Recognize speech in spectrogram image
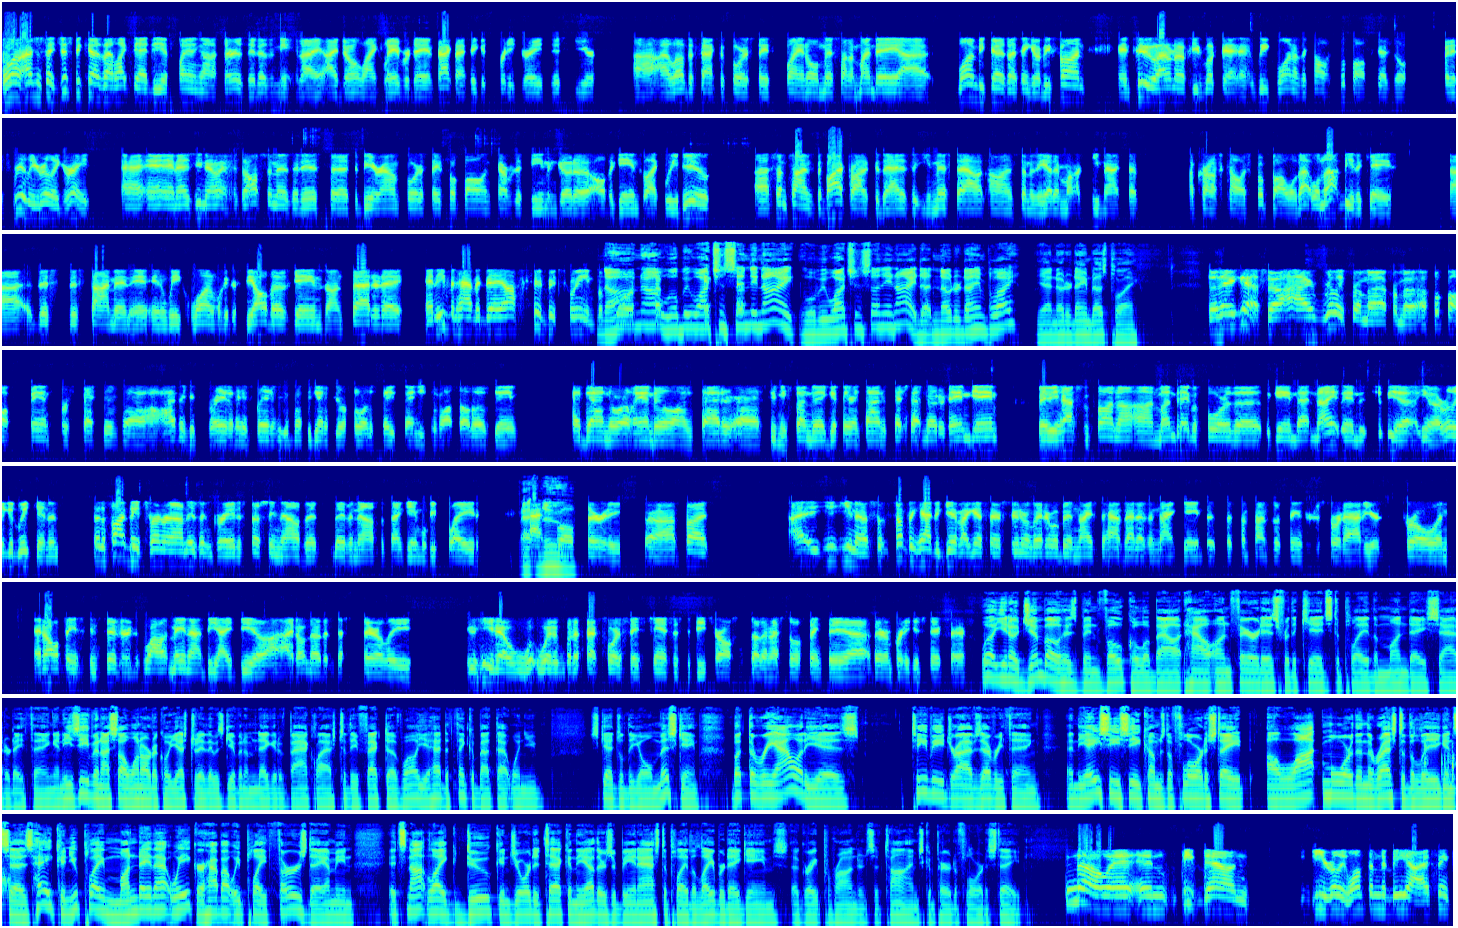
Well, I should say, just because I like the idea of playing on a Thursday doesn't mean that I, I don't like Labor Day. In fact, I think it's pretty great this year. Uh, I love the fact that Florida State's playing Ole Miss on a Monday. Uh, one, because I think it'll be fun, and two, I don't know if you've looked at week one of the college football schedule, but it's really, really great and, and as you know, as awesome as it is to, to be around Florida State football and cover the team and go to all the games like we do, uh, sometimes the byproduct of that is that you miss out on some of the other marquee matchups across college football. Well, that will not be the case uh, this this time in, in, in week one. We'll get to see all those games on Saturday and even have a day off in between. Before. No, no, we'll be watching Sunday night. We'll be watching Sunday night. Doesn't Notre Dame play? Yeah, Notre Dame does play. So there you go. So I really, from a, from a football fan's perspective, uh, I think it's great. I think it's great. If, once again, if you're a Florida State fan, you can watch all those games. Head down to Orlando on Saturday, uh, excuse me, Sunday. Get there in time to catch that Notre Dame game. maybe have some fun on, on Monday before the, the game that night, and it should be a you know a really good weekend. And, and the five day turnaround isn't great, especially now that they've announced that that game will be played at, at twelve thirty. Uh, but I, you know, something had to give. I guess there sooner or later it would have been nice to have that as a night game, but, but sometimes those things are just sort of out of your control. And and all things considered, while it may not be ideal, I don't know that necessarily you know, would, would affect Florida State's chances to beat Charleston Southern. I still think they uh, they're in pretty good shape there. Well, you know, Jimbo has been vocal about how unfair it is for the kids to play the Monday Saturday thing, and he's even I saw one article yesterday that was giving him negative backlash to the effect of, well, you had to think about that when you scheduled the Ole Miss game. But the reality is, TV drives everything, and the ACC comes to Florida State a lot more than the rest of the league and says, "Hey, can you play Monday that week, or how about we play Thursday?" I mean, it's not like Duke and Georgia Tech and the others are being asked to play the Labor Day games a great preponderance of times compared to Florida State. No, and, and deep down, do you really want them to be? I think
